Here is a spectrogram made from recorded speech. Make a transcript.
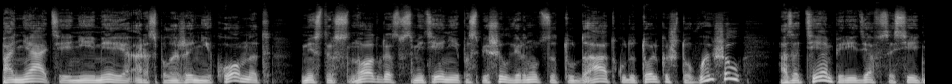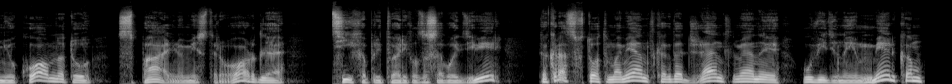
Понятия не имея о расположении комнат, мистер Снотгресс в смятении поспешил вернуться туда, откуда только что вышел, а затем, перейдя в соседнюю комнату, спальню мистера Ордля, тихо притворил за собой дверь, как раз в тот момент, когда джентльмены, увиденные им мельком,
